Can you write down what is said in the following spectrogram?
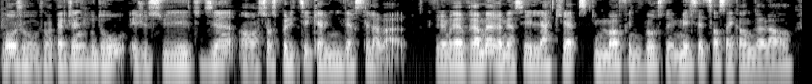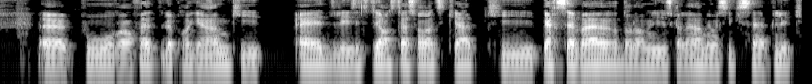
Bonjour, je m'appelle Jeanne Boudreau et je suis étudiant en sciences politiques à l'Université Laval. J'aimerais vraiment remercier l'ARCEPS qui m'offre une bourse de 1750 dollars euh, pour en fait le programme qui aide les étudiants en situation de handicap qui persévèrent dans leur milieu scolaire, mais aussi qui s'impliquent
